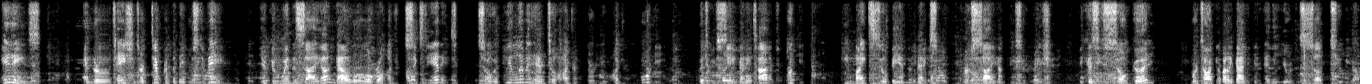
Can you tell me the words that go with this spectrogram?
innings and their rotations are different than they used to be. You can win the Cy Young now a little over 160 innings. So if we limit him to 130 to 140, which we've seen many times, rookie, he might still be in the mix for a Cy Young consideration because he's so good. We're talking about a guy that can end the year with a sub two ERA.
